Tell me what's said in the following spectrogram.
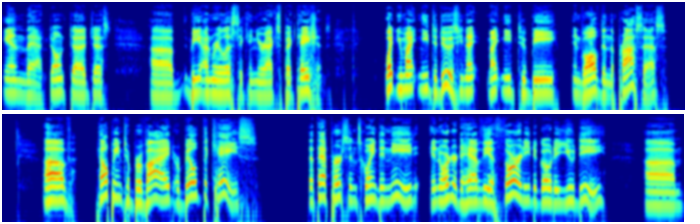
in that. Don't uh, just uh, be unrealistic in your expectations. What you might need to do is you might need to be involved in the process of helping to provide or build the case that that person's going to need in order to have the authority to go to UD, um,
